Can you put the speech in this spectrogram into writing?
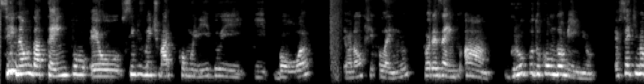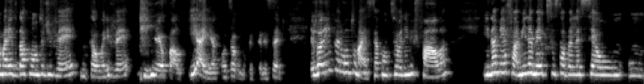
Se não dá tempo, eu simplesmente marco como lido e, e boa. Eu não fico lendo. Por exemplo, ah, grupo do condomínio eu sei que meu marido dá conta de ver, então ele vê, e eu falo, e aí, aconteceu alguma coisa interessante? Eu já nem pergunto mais, se aconteceu, ele me fala. E na minha família, meio que se estabeleceu um, um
